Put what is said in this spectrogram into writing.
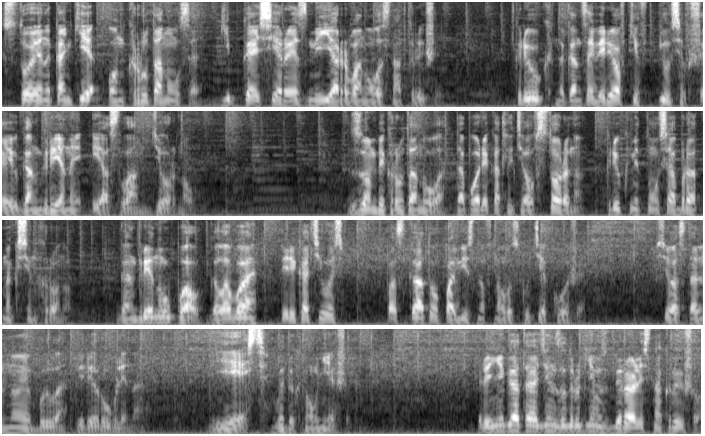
Стоя на коньке, он крутанулся. Гибкая серая змея рванулась над крышей. Крюк на конце веревки впился в шею гангрены, и Аслан дернул. Зомби крутануло, топорик отлетел в сторону, крюк метнулся обратно к синхрону. Гангрена упал, голова перекатилась по скату, повиснув на лоскуте кожи. Все остальное было перерублено. «Есть!» — выдохнул Нешек. Ренегаты один за другим взбирались на крышу,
